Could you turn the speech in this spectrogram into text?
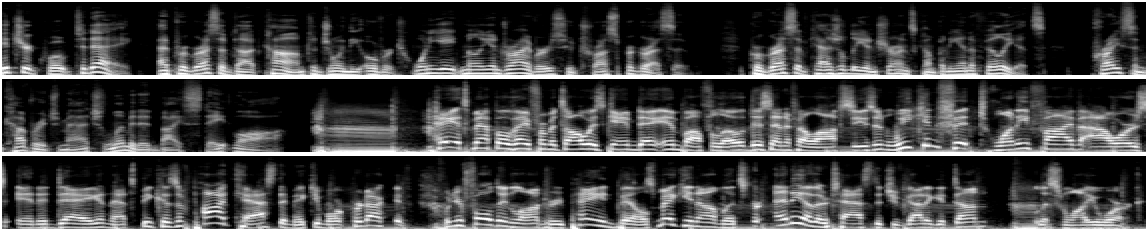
Get your quote today at progressive.com to join the over 28 million drivers who trust Progressive. Progressive Casualty Insurance Company and Affiliates. Price and coverage match limited by state law. Hey, it's Matt Bove from It's Always Game Day in Buffalo. This NFL offseason, we can fit 25 hours in a day, and that's because of podcasts. They make you more productive. When you're folding laundry, paying bills, making omelets, for any other task that you've got to get done, listen while you work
